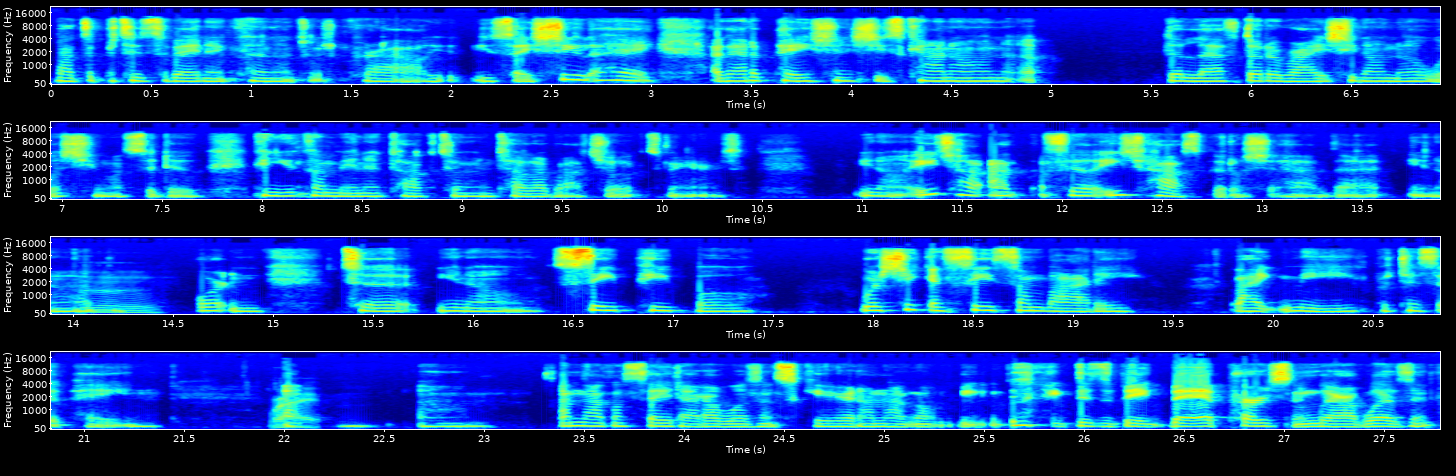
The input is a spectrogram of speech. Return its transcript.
about to participate in clinical trial, you, you say, Sheila, hey, I got a patient. She's kind of on the, the left or the right. She don't know what she wants to do. Can you come in and talk to her and tell her about your experience? You know, each I feel each hospital should have that. You know, mm. important to you know see people where she can see somebody like me participating. Right. Um, um, I'm not gonna say that I wasn't scared. I'm not gonna be like this big bad person where I wasn't,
